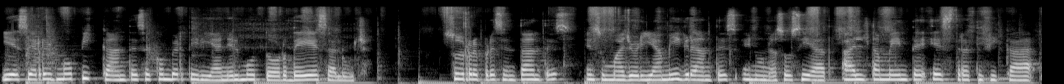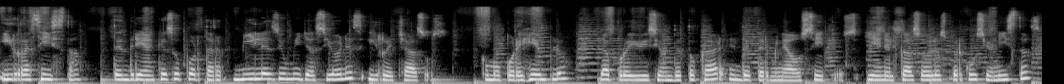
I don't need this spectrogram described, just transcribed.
y ese ritmo picante se convertiría en el motor de esa lucha. Sus representantes, en su mayoría migrantes en una sociedad altamente estratificada y racista, tendrían que soportar miles de humillaciones y rechazos, como por ejemplo la prohibición de tocar en determinados sitios y en el caso de los percusionistas,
